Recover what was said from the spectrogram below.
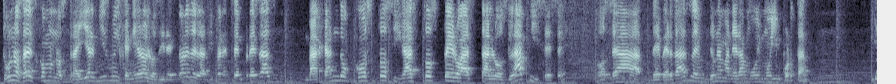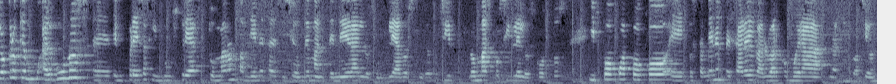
tú no sabes cómo nos traía el mismo ingeniero a los directores de las diferentes empresas bajando costos y gastos, pero hasta los lápices, ¿eh? O sea, de verdad, de una manera muy, muy importante. Yo creo que algunas eh, empresas, industrias tomaron también esa decisión de mantener a los empleados y reducir lo más posible los costos y poco a poco eh, pues también empezar a evaluar cómo era la situación.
